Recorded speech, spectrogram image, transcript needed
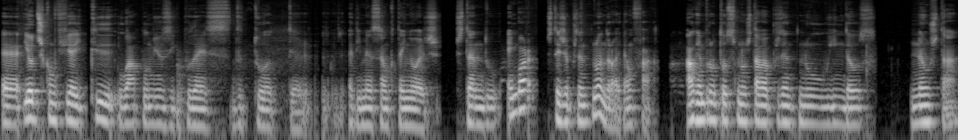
eh, eu desconfiei que o Apple Music pudesse de todo ter a dimensão que tem hoje, estando, embora esteja presente no Android, é um facto. Alguém perguntou se não estava presente no Windows. Não está.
